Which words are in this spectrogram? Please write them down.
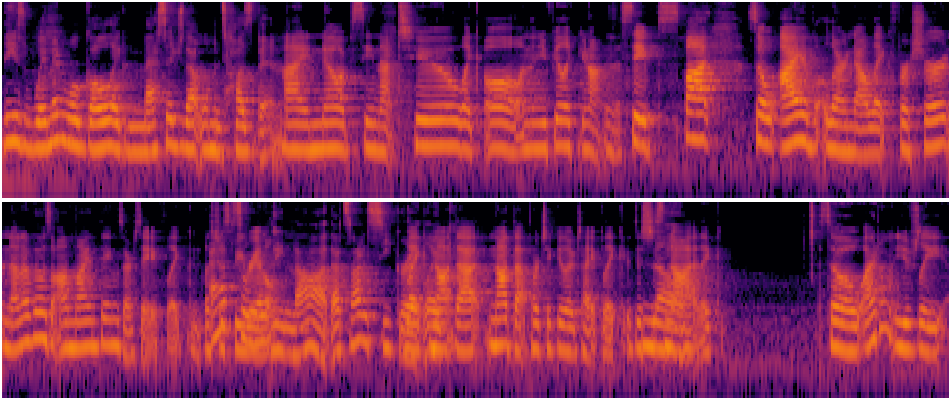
these women will go like message that woman's husband. I know I've seen that too. Like, oh, and then you feel like you're not in a safe spot. So I have learned now, like for sure, none of those online things are safe. Like, let's just be real. Absolutely not. That's not a secret. Like, not that, not that particular type. Like, it's just No. not like. So I don't usually,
